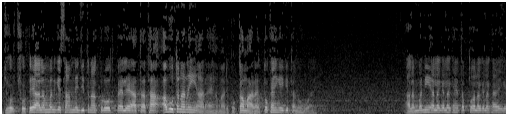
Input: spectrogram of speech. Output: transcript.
जो छोटे आलंबन के सामने जितना क्रोध पहले आता था, अब उतना नहीं आ रहा है हमारे को, कम आ रहा है तो कहेंगे कि तनु हुआ है। आलंबन ही अलग अलग है, तब तो अलग अलग आएगा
